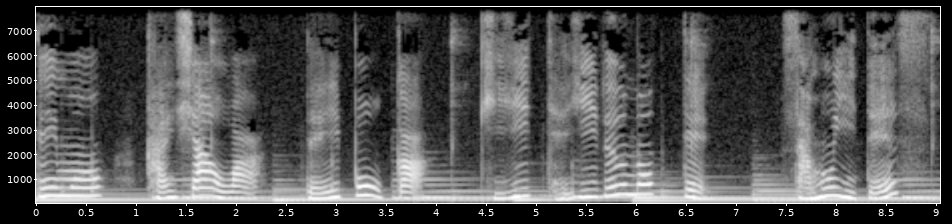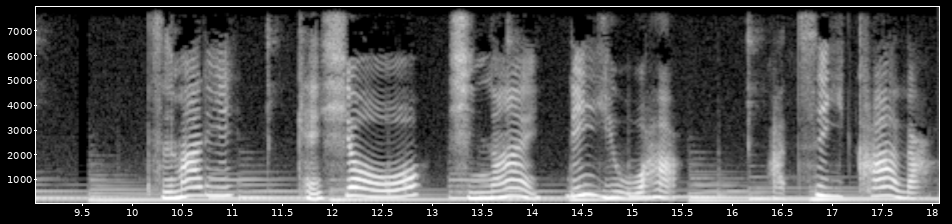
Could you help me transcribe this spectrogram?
でも会社は冷房が効いているので寒いです。つまり化粧をしない理由は暑いから。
